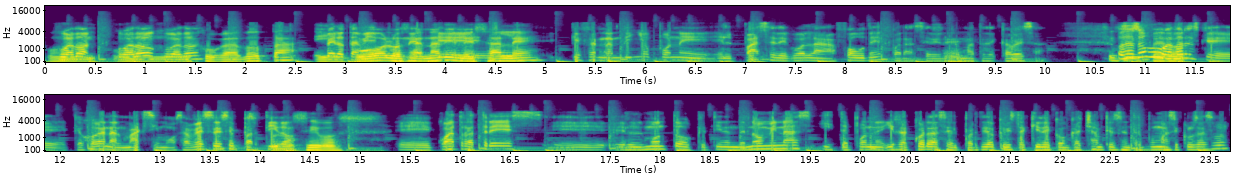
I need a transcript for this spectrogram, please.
jugadón, jugadón, jugadón. Jugadota y Pero gol, o sea, nadie le sale. Que Fernandinho pone el pase de gol a Foden para hacer el remate de cabeza. o sea, son jugadores que, que, juegan al máximo. O sea, a veces ese partido eh, 4 a 3 eh, el monto que tienen de nóminas y te pone y recuerdas el partido que viste aquí de Conca Champions entre Pumas y Cruz Azul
